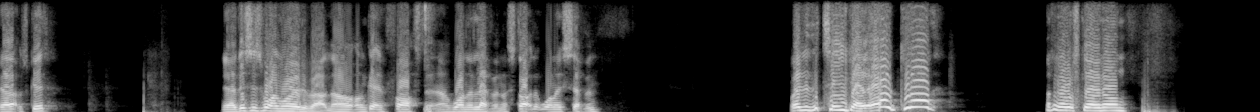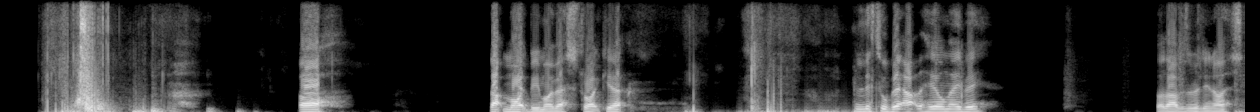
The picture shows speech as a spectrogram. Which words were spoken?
Yeah, that was good. Yeah, this is what I'm worried about now. I'm getting faster now. 111. I started at 107. Where did the tee go? Oh god! I don't know what's going on. Oh, that might be my best strike yet. A little bit out the heel maybe. But that was really nice.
